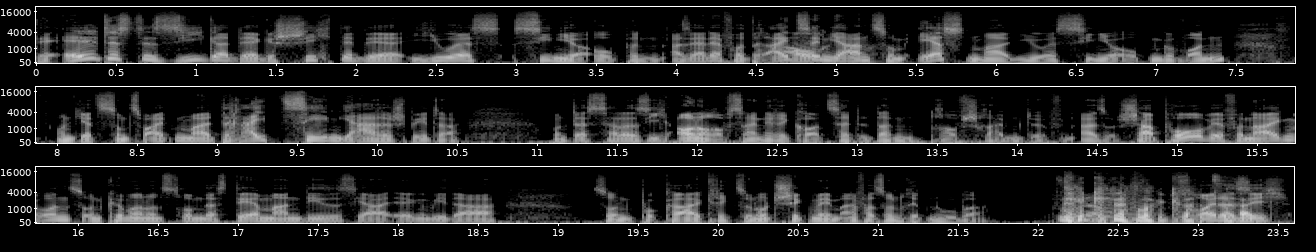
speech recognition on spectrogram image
der älteste Sieger der Geschichte der US Senior Open. Also er hat ja vor 13 noch. Jahren zum ersten Mal die US Senior Open gewonnen und jetzt zum zweiten Mal 13 Jahre später. Und das hat er sich auch noch auf seine Rekordzettel dann draufschreiben dürfen. Also Chapeau, wir verneigen uns und kümmern uns darum, dass der Mann dieses Jahr irgendwie da so einen Pokal kriegt. Zur Not schicken wir ihm einfach so einen Rittenhuber. Freut er, Genau, freut er sagen. sich.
